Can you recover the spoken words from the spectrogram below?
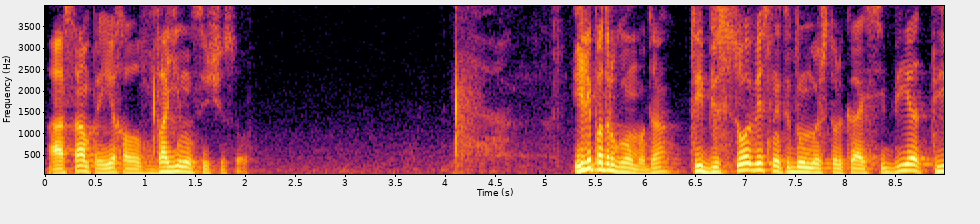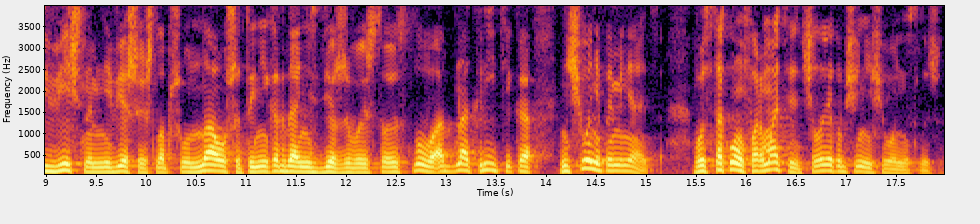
а сам приехал в 11 часов. Или по-другому, да? Ты бессовестный, ты думаешь только о себе, ты вечно мне вешаешь лапшу на уши, ты никогда не сдерживаешь свое слово. Одна критика, ничего не поменяется. Вот в таком формате человек вообще ничего не слышит.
